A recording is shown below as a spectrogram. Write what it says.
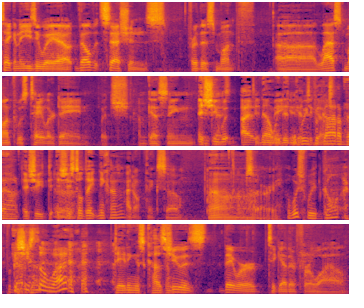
Taking the easy way out. Velvet Sessions for this month. Uh, last month was Taylor Dayne, which I'm guessing Is she? you wi- I, no, we didn't it. get We to forgot go. about- Is she? Is she still dating your cousin? I don't think so. Oh, I'm sorry. I wish we'd gone. I forgot. Is she about still that. what? dating his cousin. She was. They were together for a while.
